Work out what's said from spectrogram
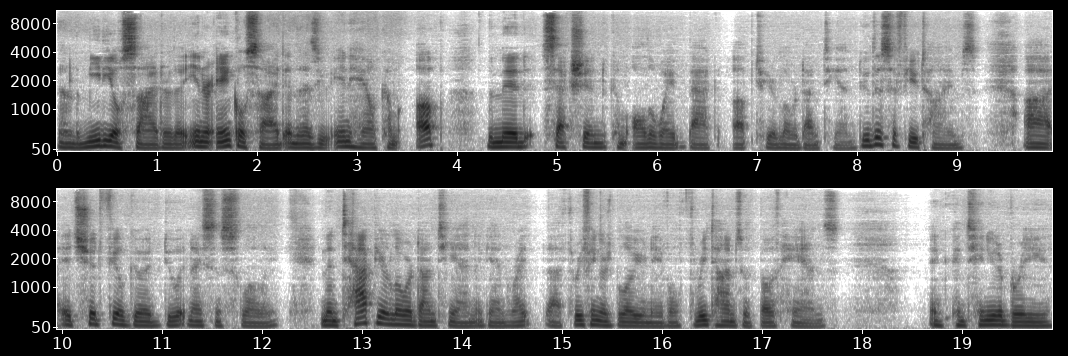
the medial side or the inner ankle side. And then as you inhale, come up the mid section, come all the way back up to your lower dantian. Do this a few times. Uh, it should feel good. Do it nice and slowly. And then tap your lower dantian again, right uh, three fingers below your navel, three times with both hands. And continue to breathe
